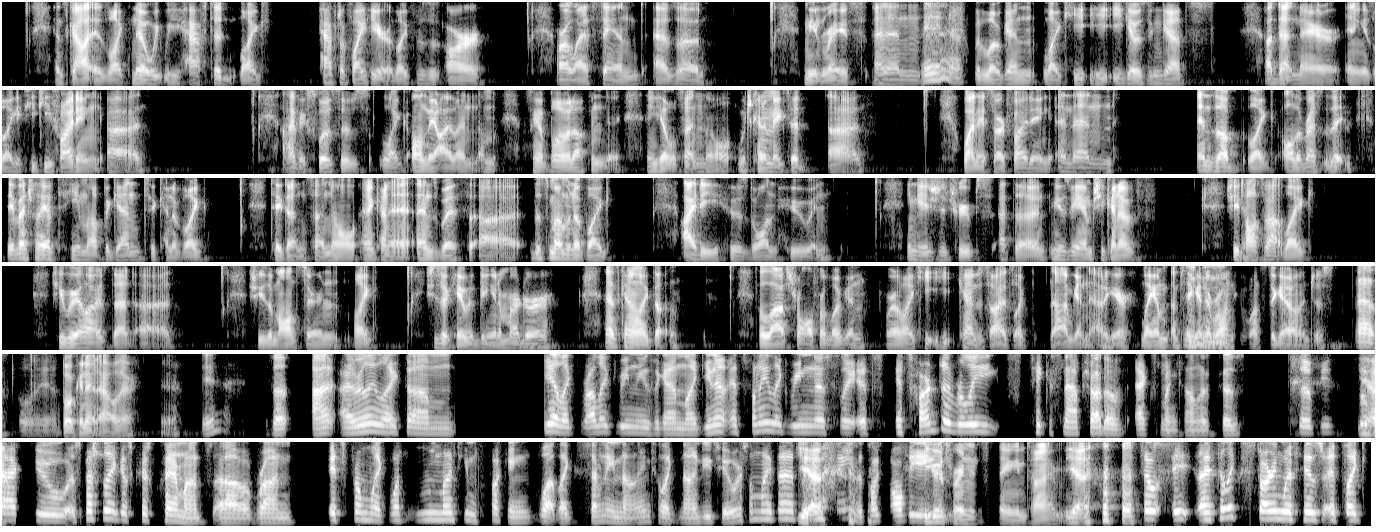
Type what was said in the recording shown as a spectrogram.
And Scott is like, "No, we, we have to like have to fight here. Like this is our our last stand as a mutant race." And then Yeah. with Logan, like he, he he goes and gets a detonator, and he's like, if you keep fighting, uh, I have explosives like on the island. I'm just gonna blow it up and and kill the Sentinel, which kind of makes it uh, why they start fighting, and then ends up like all the rest. They they eventually have to team up again to kind of like take down Sentinel, and it kind of ends with uh, this moment of like Idie, who's the one who en- engaged the troops at the museum. She kind of she talks about like she realized that uh, she's a monster and like she's okay with being a murderer. And that's kind of like the the last straw for Logan, where like he, he kind of decides like, nah, I'm getting out of here. Like I'm I'm taking Mhm. everyone who wants to go and just That was cool. Yeah. booking it out of there. Yeah. Yeah. So I I really liked um yeah like I liked reading these again like you know it's funny like reading this like it's it's hard to really take a snapshot of X Men comics because so if you go Yeah. back to especially I guess Chris Claremont's uh run it's from like what 19 fucking what like 79 to like 92 or something like that it's like, Yeah. insane it's like all the He goes 80s. for an insane time. Yeah. so it, I feel like starting with his, it's like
